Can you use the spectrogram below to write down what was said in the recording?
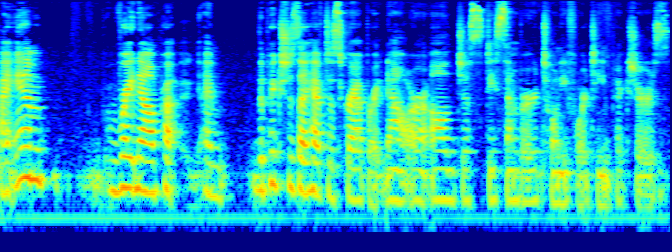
I am right now I'm the pictures I have to scrap right now are all just December 2014 pictures.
